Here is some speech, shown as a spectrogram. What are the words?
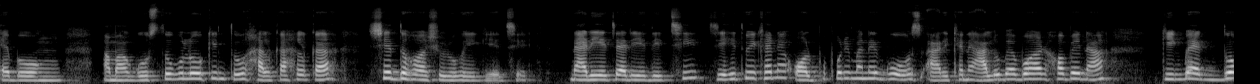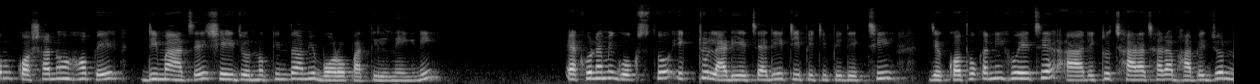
এবং আমার গোস্তগুলোও কিন্তু হালকা হালকা সেদ্ধ হওয়া শুরু হয়ে গিয়েছে। নাড়িয়ে চাড়িয়ে দিচ্ছি। যেহেতু এখানে অল্প পরিমাণের গোস আর এখানে আলু ব্যবহার হবে না, কিংবা একদম কষানো হবে, ডিমা আছে, সেই জন্য কিন্তু আমি বড় পাতিল নেইনি। এখন আমি গোস্ত একটু লাড়িয়ে চাড়িয়ে টিপে টিপে দেখছি যে কতখানি হয়েছে আর একটু ছাড়া ছাড়া ভাবের জন্য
